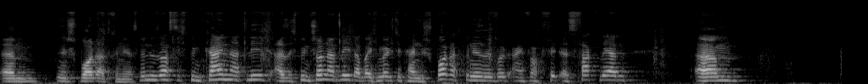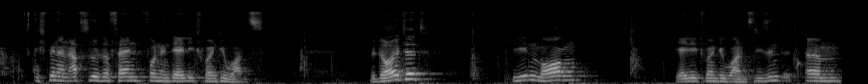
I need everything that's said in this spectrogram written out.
ähm, eine Sportart trainierst. Wenn du sagst, ich bin kein Athlet, also ich bin schon Athlet, aber ich möchte keine Sportart trainieren, ich wollte einfach fit as fuck werden. Ähm, ich bin ein absoluter Fan von den Daily 21s. Bedeutet, jeden Morgen Daily 21s. Die sind ähm,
